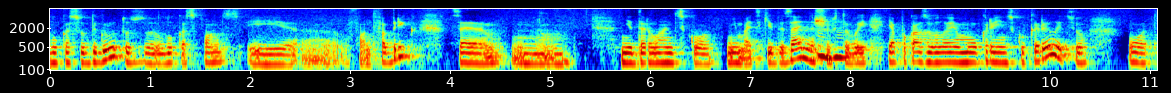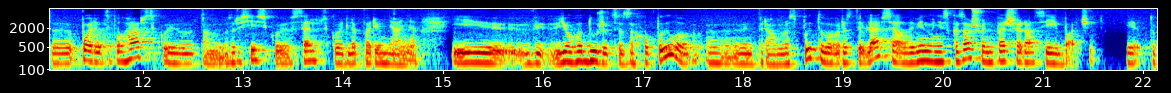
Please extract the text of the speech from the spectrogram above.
Лукасу Дегруту з Лукас Фондс і е, фонд Фабрік. Це нідерландсько-німецький дизайнер шрифтовий. Я показувала йому українську кирилицю, от е, поряд з болгарською, там з російською, сербською для порівняння. І його дуже це захопило. Е, він прям розпитував, роздивлявся, але він мені сказав, що він перший раз її бачить. Тобто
